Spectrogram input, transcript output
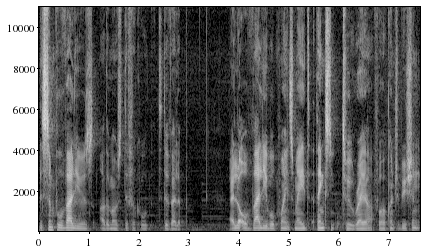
The simple values are the most difficult to develop. A lot of valuable points made. Thanks to Raya for her contribution.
